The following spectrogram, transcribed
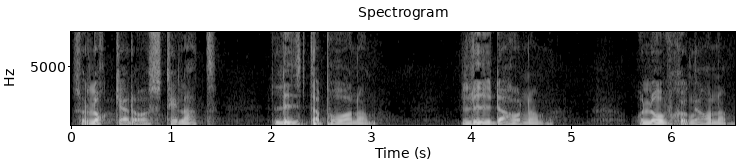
så lockade oss till att lita på honom, lyda honom och lovsjunga honom.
